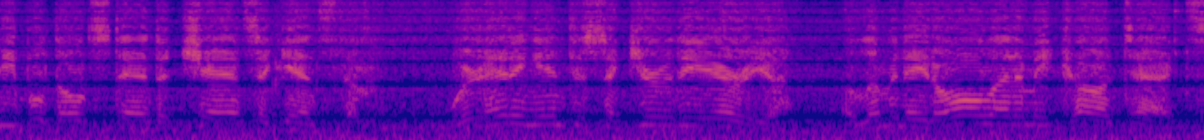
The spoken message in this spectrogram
people don't stand a chance against them. We're heading in to secure the area. Eliminate all enemy contacts.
